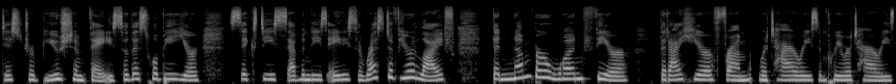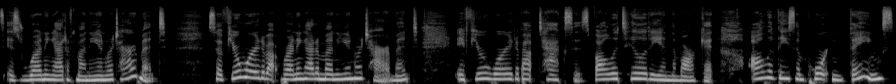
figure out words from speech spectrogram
distribution phase. So, this will be your 60s, 70s, 80s, the rest of your life. The number one fear that I hear from retirees and pre retirees is running out of money in retirement. So, if you're worried about running out of money in retirement, if you're worried about taxes, volatility in the market, all of these important things,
